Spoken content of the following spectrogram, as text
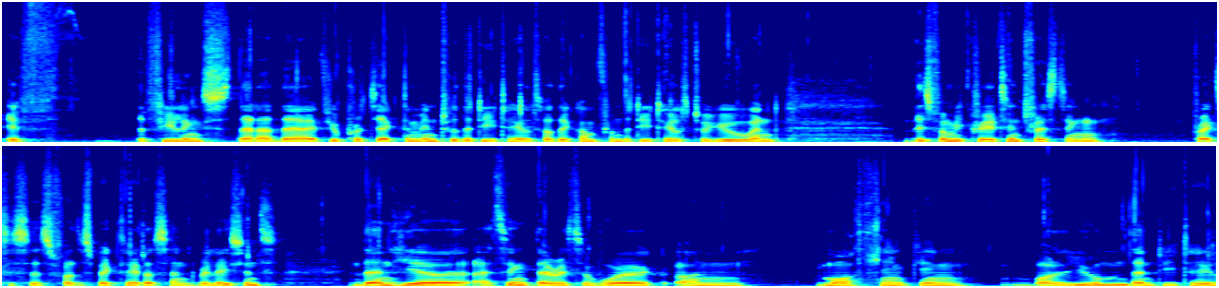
if the feelings that are there, if you project them into the details or they come from the details to you, and this for me creates interesting practices for the spectators and relations. Then here, I think there is a work on more thinking volume than detail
